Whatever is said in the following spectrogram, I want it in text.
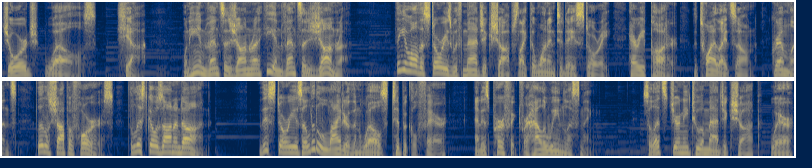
George Wells. Yeah, when he invents a genre, he invents a genre. Think of all the stories with magic shops like the one in today's story Harry Potter, The Twilight Zone, Gremlins, Little Shop of Horrors. The list goes on and on. This story is a little lighter than Wells' typical fare and is perfect for Halloween listening. So let's journey to a magic shop where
